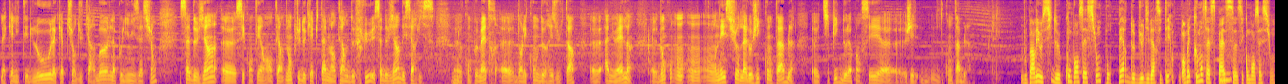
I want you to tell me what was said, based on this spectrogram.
la, qualité de l'eau, la capture du carbone, la pollinisation, ça devient, euh, c'est compté en, termes non plus de capital, mais en termes de flux, et ça devient des services euh, qu'on peut mettre euh, dans les comptes de résultats annuels. donc on, est sur la logique comptable typique de la pensée comptable. Vous parlez aussi de compensation pour perte de biodiversité. En fait, comment ça se passe, mhm. ces compensations?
